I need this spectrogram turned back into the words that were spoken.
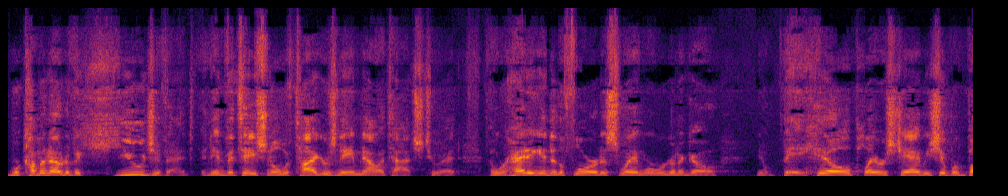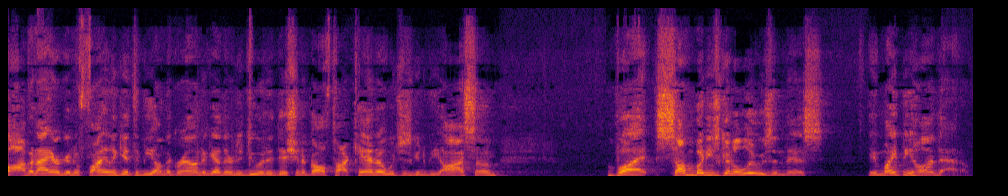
we're coming out of a huge event, an invitational with Tiger's name now attached to it, and we're heading into the Florida swing where we're going to go, you know, Bay Hill Players Championship, where Bob and I are going to finally get to be on the ground together to do an edition of Golf Talk Canada, which is going to be awesome. But somebody's going to lose in this. It might be Honda, Adam.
